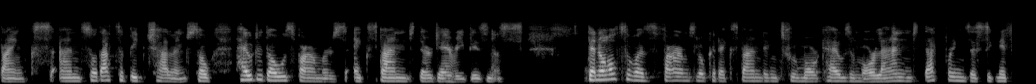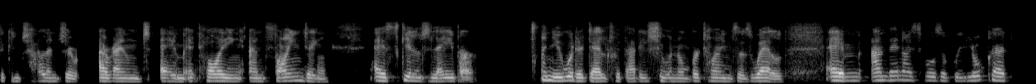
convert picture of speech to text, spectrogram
banks. And so that's a big challenge. So, how do those farmers expand their dairy business? Business. Then also as farms look at expanding through more cows and more land, that brings a significant challenge around um, employing and finding uh, skilled labour and you would have dealt with that issue a number of times as well. Um, and then I suppose if we look at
